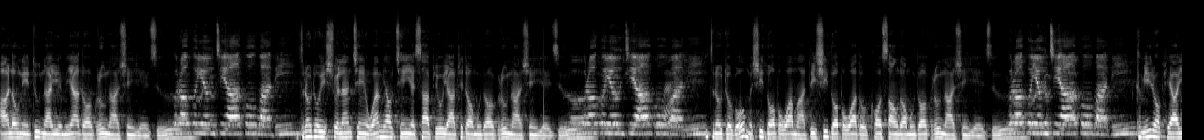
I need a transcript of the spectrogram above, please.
အားလုံးနှင့်တုနာ၍မရသောကရုဏာရှင်ယေရှုကိုရောကိုယုံကြည်အားကိုးပါသည်ကျွန်ုပ်တို့၏ရွှေလန်းခြင်းဝမ်းမြောက်ခြင်းရစပြိုးရာဖြစ်တော်မူသောကရုဏာရှင်ယေရှုကိုရောကိုယုံကြည်အားကိုးပါသည်ကျွန်ုပ်တို့ကိုမရှိသောဘဝမှတည်ရှိသောဘဝသို့ခေါ်ဆောင်တော်မူသောကရုဏာရှင်ယေရှုကိုရောကိုယုံကြည်အားကိုးပါသည်ခမည်းတော်ဖျား၏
